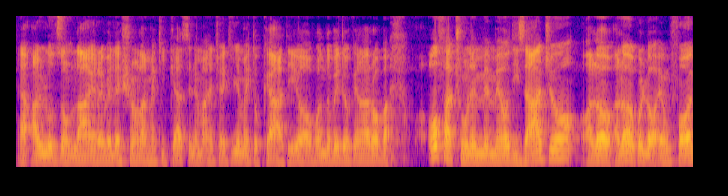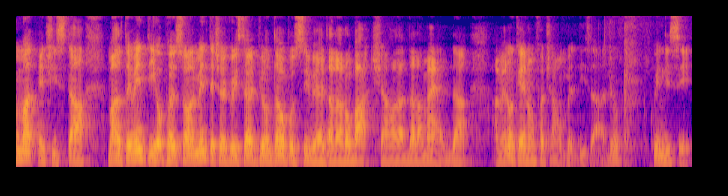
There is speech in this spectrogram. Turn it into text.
eh, Alloz Online, Revelation Online, ma chi cazzo ne ha mai, cioè chi li ha mai toccati? Io quando vedo che è una roba... O faccio un MMO disagio, allora, allora quello è un format e ci sta, ma altrimenti io personalmente cerco di stare il più lontano possibile dalla robaccia, dalla merda, a meno che non facciamo un bel disagio. Quindi sì.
